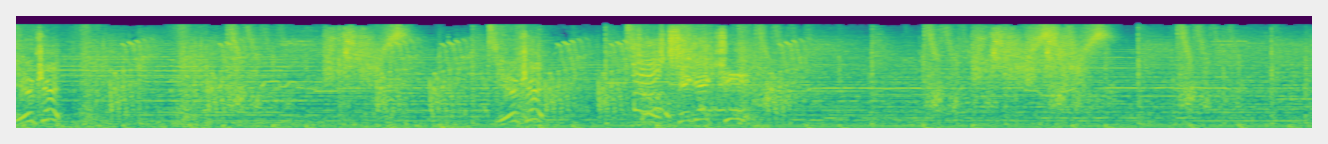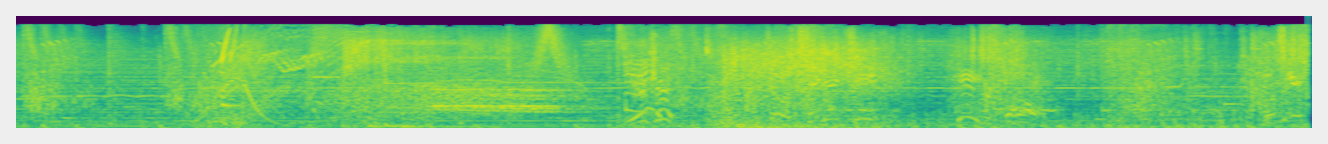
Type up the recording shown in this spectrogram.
行け。行け。突撃。行け。突撃。突撃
